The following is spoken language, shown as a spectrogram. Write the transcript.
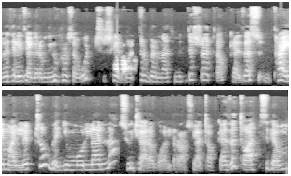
በተለይ እዚህ ሀገር የሚኖሩ ሰዎች ሼር አስር ብር ናት የምትሸጠው። ከዛ time አለችው በይሞላ እና ስዊች ያደርገዋል ራሱ ያጠፋዋል። ከዛ ጠዋት ደግሞ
